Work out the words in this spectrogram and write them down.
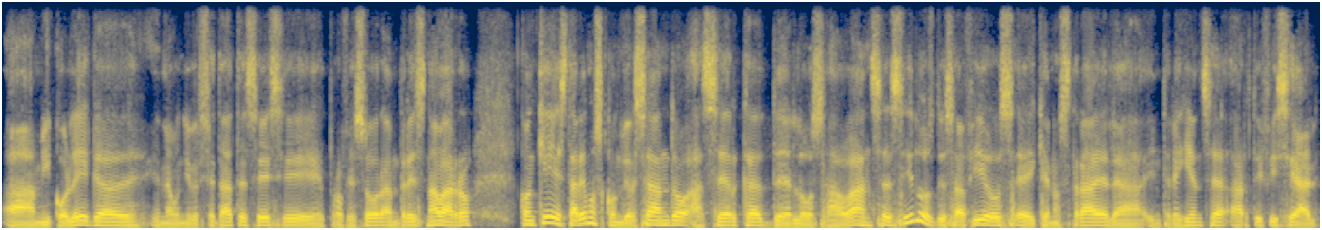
a mi colega en la Universidad ese profesor Andrés Navarro, con quien estaremos conversando acerca de los avances y los desafíos eh, que nos trae la inteligencia artificial,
